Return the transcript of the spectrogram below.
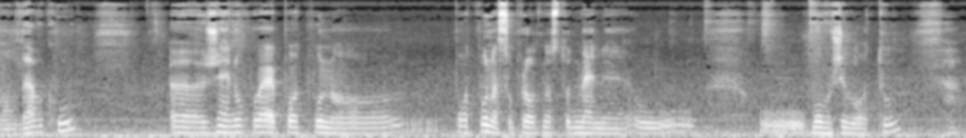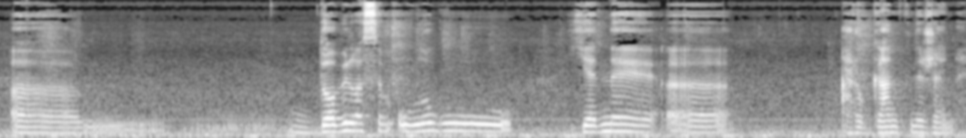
Moldavku, e, ženu koja je potpuno, potpuna suprotnost od mene u, u mom životu. Dobila sam ulogu jedne uh, arogantne žene.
